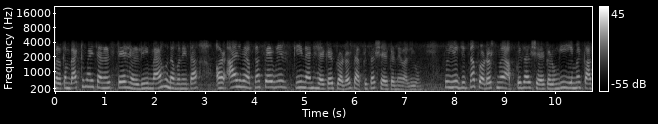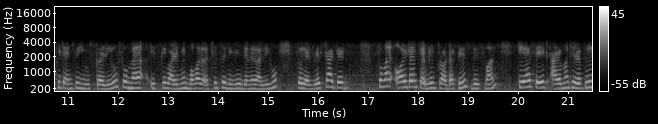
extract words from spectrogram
welcome back to my channel stay healthy मैं हूँ नवनीता और आज मैं अपना favourite skin and hair care products आपके साथ शेयर करने वाली हूँ। तो ये जितना प्रोडक्ट्स मैं आपके साथ शेयर करूँगी ये मैं काफ़ी टाइम से यूज़ कर रही हूँ। सो so, मैं इसके बारे में बहुत अच्छे से रिव्यू देने वाली हूँ। So let's get started so my all time favourite product is this one care set aromatherapy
